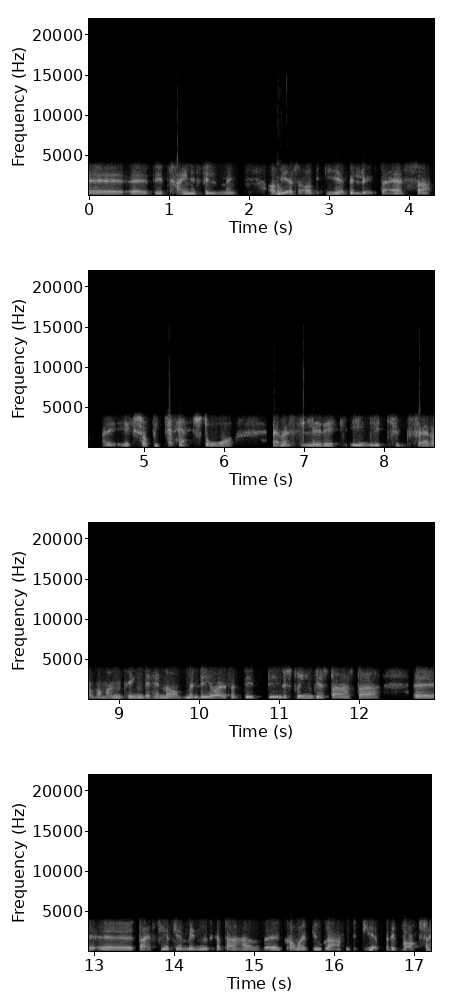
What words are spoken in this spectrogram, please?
Øh, øh, det er tegnefilm, ikke? Og okay. vi er altså oppe i de her beløb, der er så eksorbitant store, at man slet ikke egentlig fatter, hvor mange penge det handler om. Men det er jo altså, det, det, industrien bliver større og større. Øh, øh, der er flere og flere mennesker, der har, øh, kommer i biografen. Det bliver, og det vokser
